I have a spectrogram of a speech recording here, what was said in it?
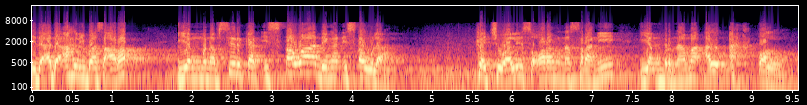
tidak ada ahli bahasa Arab yang menafsirkan istawa dengan istaula kecuali seorang Nasrani yang bernama Al-Akhtal.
